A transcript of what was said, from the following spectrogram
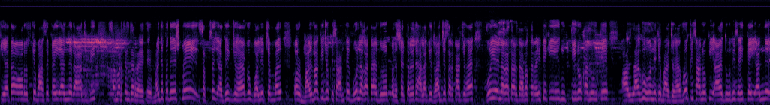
किया था और उसके बाद से कई अन्य राज्य भी समर्थन कर रहे थे। मध्य प्रदेश में सबसे अधिक जो है वो ग्वालियर, चंबल और मालवा के जो किसान थे, वो लगातार विरोध प्रदर्शन कर रहे थे। हालाँकि राज्य सरकार जो है, वो ये लगातार दावा कर रही थी कि इन तीनों कानून के लागू होने के बाद जो है, वो किसानों की आय दूरी सहित कई अन्य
